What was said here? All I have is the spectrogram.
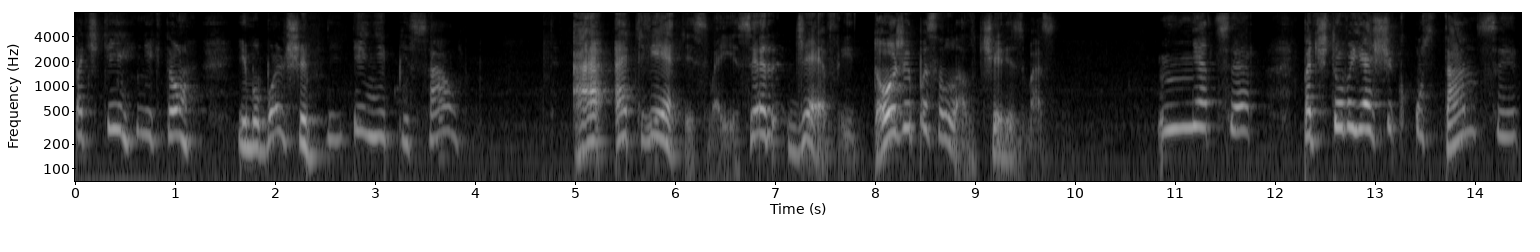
Почти никто ему больше и не писал. А ответы свои сэр Джеффри тоже посылал через вас? Нет, сэр. Почтовый ящик у станции,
